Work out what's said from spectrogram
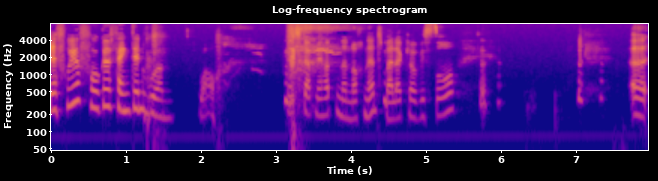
Der frühe Vogel fängt den Wurm. Wow. Ich glaube, wir hatten dann noch nicht, weil er, glaube ich, so äh,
